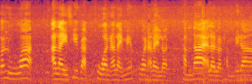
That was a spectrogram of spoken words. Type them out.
ก็รู้ว่า อะไรที่แบบควรอะไรไม่ควรอะไรเราทำได้อะไรเราทำไม่ได้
